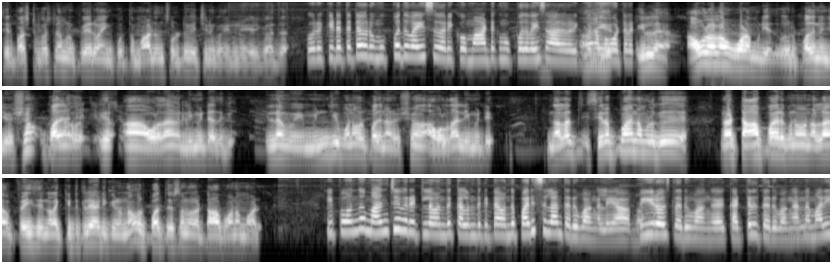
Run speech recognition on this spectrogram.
சரி ஃபஸ்ட்டு ஃபஸ்ட்டு நம்மளுக்கு பேர் வாங்கி கொடுத்த மாடுன்னு சொல்லிட்டு வச்சுருக்கோம் இன்னும் வரைக்கும் அதை. ஒரு கிட்டத்தட்ட ஒரு முப்பது வயசு வரைக்கும் மாட்டுக்கு முப்பது வயசு ஆகிற வரைக்கும் நம்ம ஓட்ட இல்லை அவ்வளோலாம் ஓட முடியாது. ஒரு பதினஞ்சு வருஷம் பதின ஆ அவ்வளோதான் லிமிட் அதுக்கு. இல்லை மிஞ்சி போனால் ஒரு பதினாறு வருஷம் அவ்வளோதான் லிமிட்டு நல்லா சிறப்பாக நம்மளுக்கு நல்லா டாப்பாக இருக்கணும். நல்லா ப்ரைஸ் நல்லா கிட்டத்திலே அடிக்கணும்னா ஒரு பத்து வருஷம் நல்லா டாப்பான மாடு. இப்போ வந்து மஞ்சு விரட்டுல வந்து கலந்துக்கிட்டா வந்து பரிசுலாம் தருவாங்க இல்லையா பீரோஸ் தருவாங்க கட்டில் தருவாங்க அந்த மாதிரி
